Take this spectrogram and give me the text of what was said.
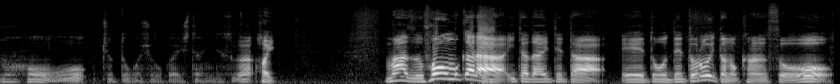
の方をちょっとご紹介したいんですがはい。まず、フォームからいただいてた、えっ、と、デトロイトの感想を、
